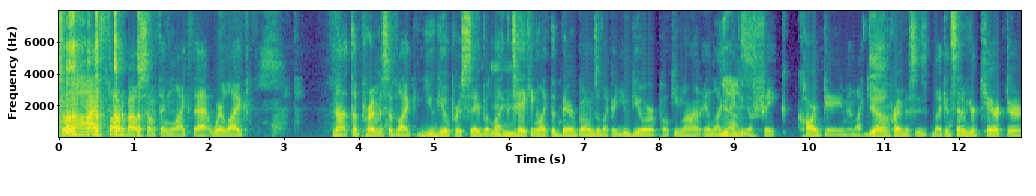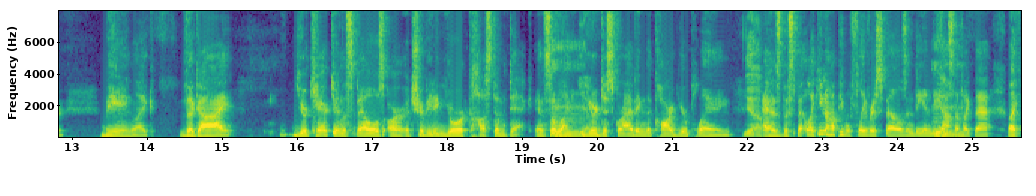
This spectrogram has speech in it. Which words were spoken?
So I thought about something like that where like not the premise of like Yu-Gi-Oh per se, but like Mhm. taking like the bare bones of like a Yu-Gi-Oh or a Pokemon and like Yes. making a fake card game and like Yeah. your premise is like instead of your character being like the guy, your character and the spells are attributing your custom deck. And so like Mhm. Yeah. you're describing the card you're playing Yeah. as the spell like you know how people flavor spells in d&d Yeah. and stuff like that like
